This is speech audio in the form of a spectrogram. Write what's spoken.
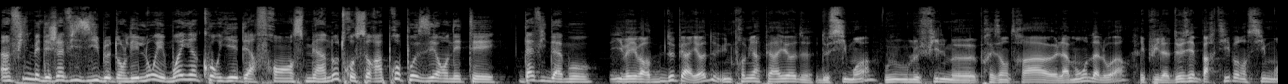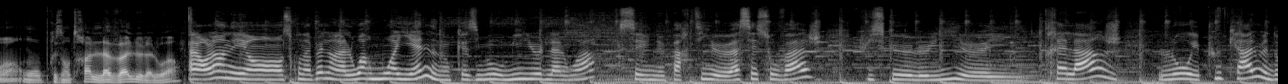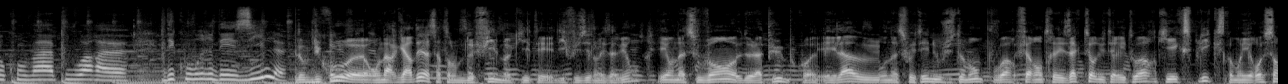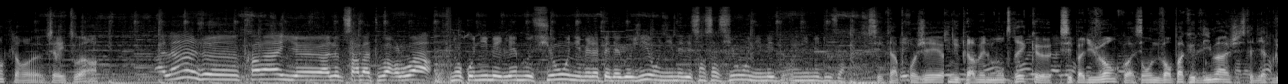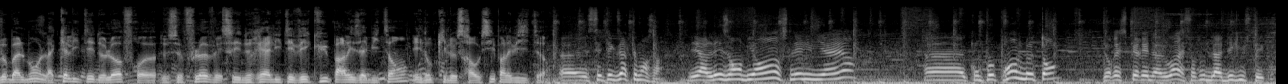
Un film est déjà visible dans les longs et moyens courriers d'Air France, mais un autre sera proposé en été. David Amo. Il va y avoir deux périodes. Une première période de six mois où le film euh, présentera euh, l'amont de la Loire. Et puis la deuxième partie, pendant six mois, on présentera l'aval de la Loire. Alors là, on est en ce qu'on appelle dans la Loire moyenne, donc quasiment au milieu de la Loire. C'est une partie euh, assez sauvage puisque le lit est très large l'eau est plus calme, donc on va pouvoir euh, découvrir des îles. Donc du coup, euh, on a regardé un certain nombre de films qui étaient diffusés dans les avions et on a souvent euh, de la pub. Quoi. Et là, on a souhaité, nous justement, pouvoir faire entrer les acteurs du territoire qui expliquent comment ils ressentent leur territoire. Alain, je travaille euh, à l'Observatoire Loire. Donc on y met l'émotion, on y met la pédagogie, on y met les sensations, on y met, on y met tout ça. C'est un projet qui nous permet de montrer que c'est pas du vent, quoi. On ne vend pas que de l'image. C'est-à-dire globalement, la qualité de l'offre de ce fleuve, c'est une réalité vécue par les habitants et donc qui le sera aussi par les visiteurs. Euh, c'est exactement ça. C'est-à-dire les ambiances, les lumières, euh, qu'on peut prendre le temps de respirer de la Loire et surtout de la déguster. Quoi.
